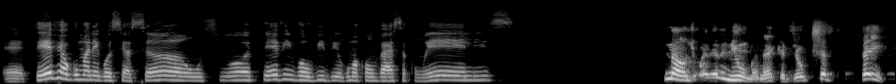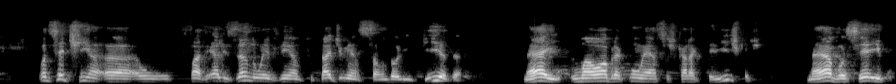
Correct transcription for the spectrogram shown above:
É, teve alguma negociação? O senhor teve envolvido em alguma conversa com eles? Não, de maneira nenhuma, né? Quer dizer, o que você tem, quando você tinha uh, um, realizando um evento da dimensão da Olimpíada, né, e uma obra com essas características, né, você e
